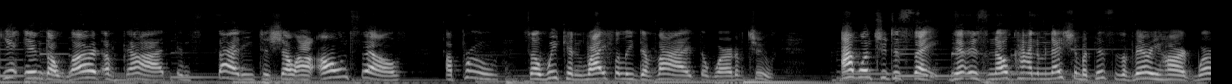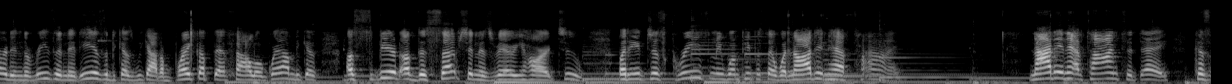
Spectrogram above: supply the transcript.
get in the Word of God and study to show our own selves approved so we can rightfully divide the Word of truth. I want you to say there is no condemnation, but this is a very hard word. And the reason it is is because we got to break up that fallow ground because a spirit of deception is very hard too. But it just grieves me when people say, well, no, I didn't have time. No, I didn't have time today. Because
